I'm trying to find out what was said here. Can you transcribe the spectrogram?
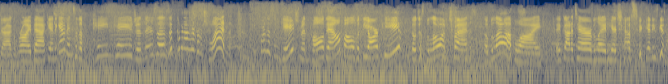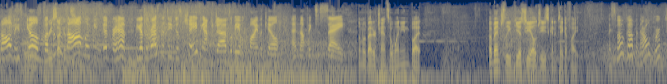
Drag him right back in again into the pain cage, and there's a zip coming out here from Chuen. For this engagement, call down, followed with the RP. They'll just blow up Chuen. They'll blow up Y. They've got a Terrorblade here. Jabz again, he's getting all these kills, but three this seconds. is not looking good for him because the rest of the team just chasing after Jabz will be able to find the kill and nothing to say. Give them a better chance of winning, but eventually PSG LG is going to take a fight. They smoke up and they're all grouped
